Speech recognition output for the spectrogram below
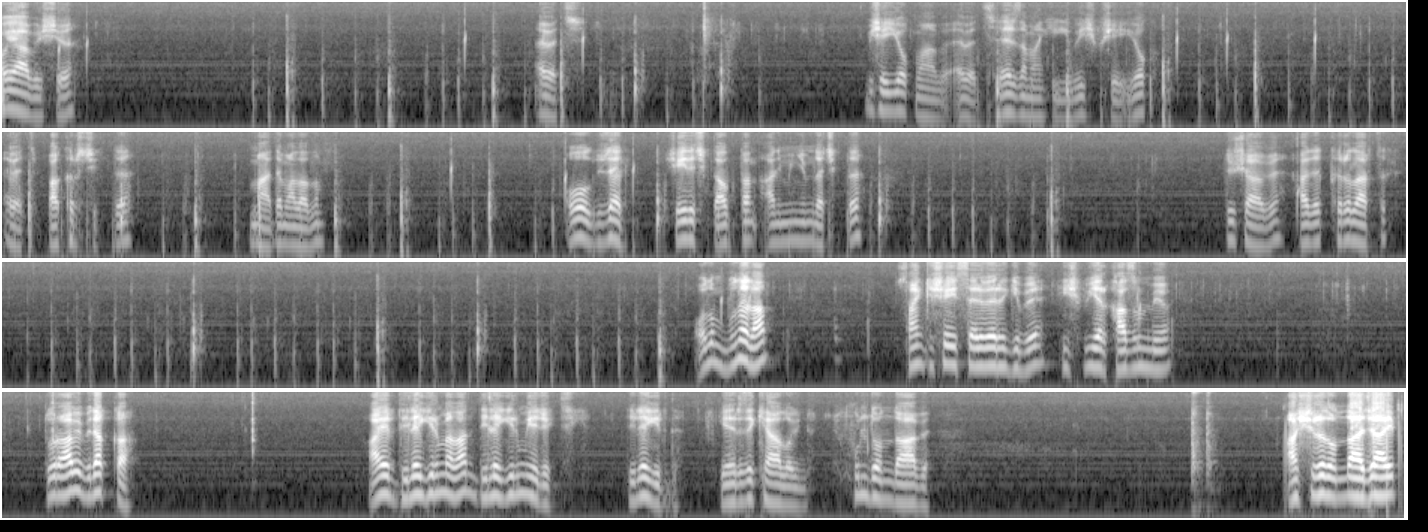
Koy abi ışığı. Evet. Bir şey yok mu abi? Evet. Her zamanki gibi hiçbir şey yok. Evet. Bakır çıktı. Madem alalım. Oo güzel. Şey de çıktı. Alttan alüminyum da çıktı. Düş abi. Hadi kırıl artık. Oğlum bu ne lan? Sanki şey serveri gibi hiçbir yer kazılmıyor. Dur abi bir dakika. Hayır dile girme lan. Dile girmeyecektik. Dile girdi. Gerizekalı oyun. Full dondu abi. Aşırı dondu acayip.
